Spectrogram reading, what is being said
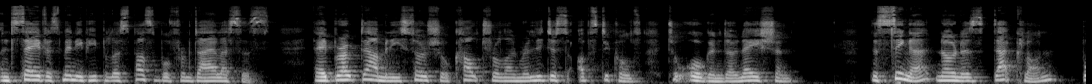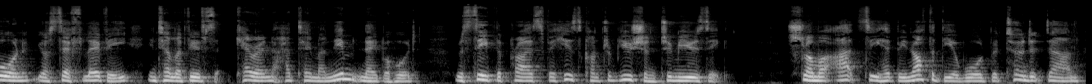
and save as many people as possible from dialysis. They broke down many social, cultural, and religious obstacles to organ donation. The singer, known as Daklon, born Yosef Levi in Tel Aviv's Kerem Hatemanim neighborhood, received the prize for his contribution to music. Shlomo Artzi had been offered the award but turned it down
